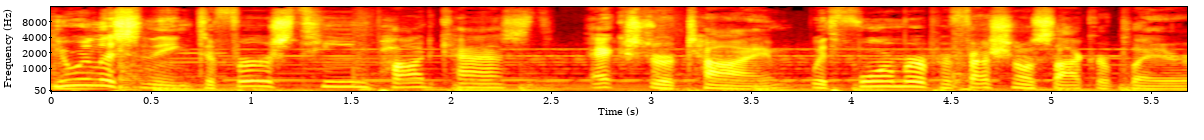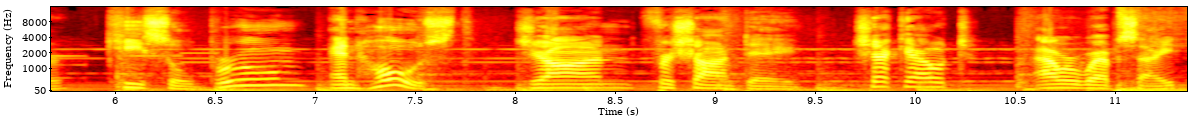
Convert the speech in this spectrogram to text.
You are listening to First Team Podcast Extra Time with former professional soccer player Keasel Broome and host John Frusciante. Check out our website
